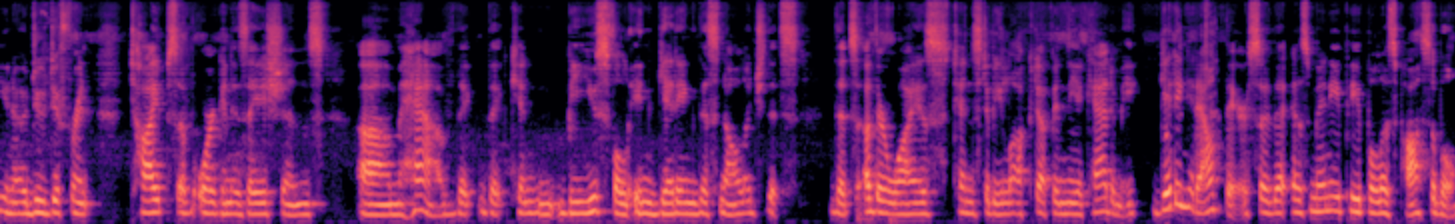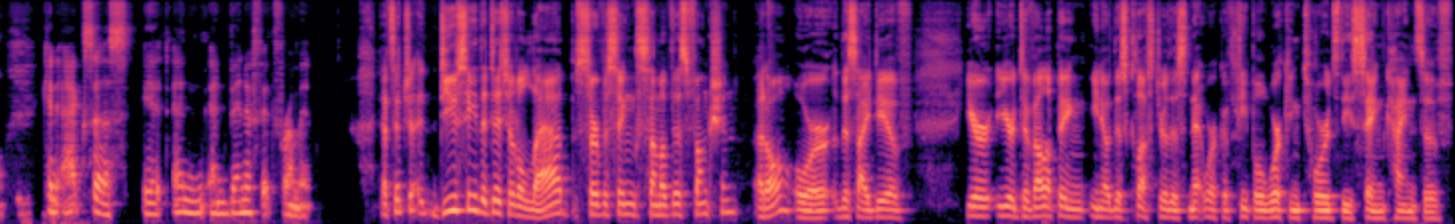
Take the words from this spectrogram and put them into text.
you know do different types of organizations um, have that that can be useful in getting this knowledge that's that's otherwise tends to be locked up in the academy, getting it out there so that as many people as possible can access it and, and benefit from it. That's interesting. Do you see the digital lab servicing some of this function at all, or this idea of you're you're developing you know this cluster, this network of people working towards these same kinds of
